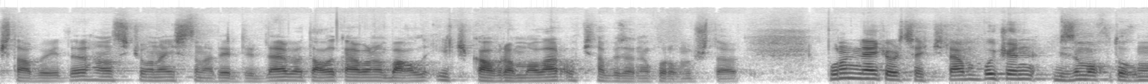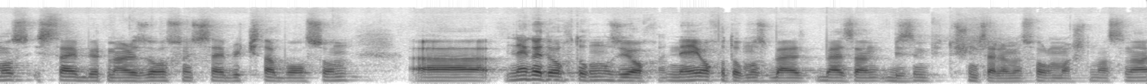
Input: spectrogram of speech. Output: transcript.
kitabı idi, hansı ki ona istinad edirdilər və Dağlıq Qarabağla bağlı ilk qavramalar o kitab üzərində qurulmuşdu. Bunu nəyə görə çəkirəm? Bu gün bizim oxuduğumuz istər bir məruzə olsun, istər bir kitab olsun, nə qədər oxuduğumuz yox, nəyi oxuduğumuz bəzən bizim düşüncələrimə formalaşmasına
